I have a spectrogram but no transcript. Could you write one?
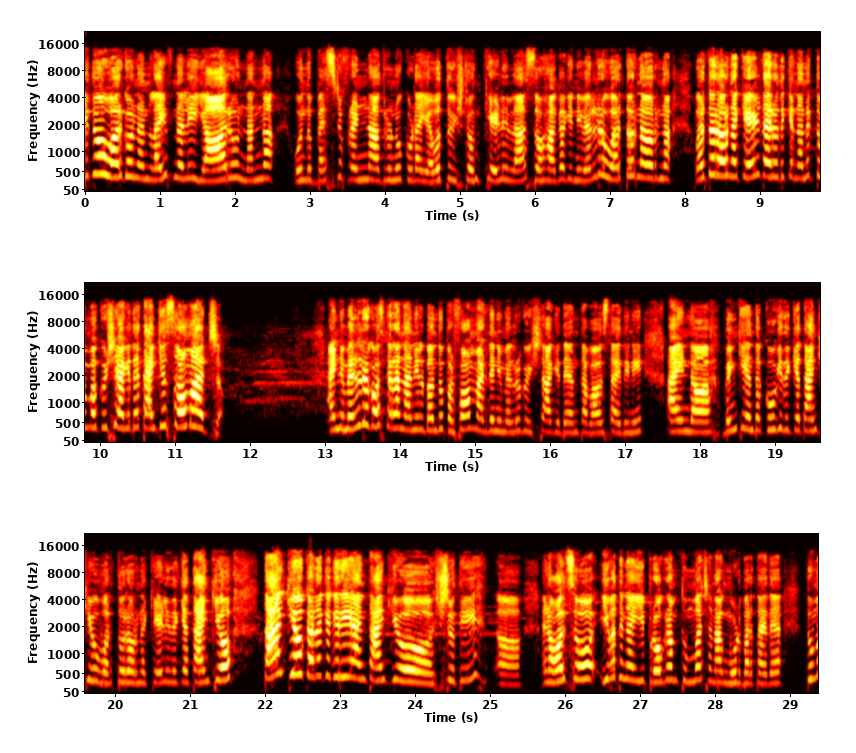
ಇದುವರೆಗೂ ನನ್ನ ಲೈಫ್ನಲ್ಲಿ ಯಾರು ನನ್ನ ಒಂದು ಬೆಸ್ಟ್ ಫ್ರೆಂಡ್ ಆದ್ರೂ ಕೂಡ ಯಾವತ್ತೂ ಇಷ್ಟೊಂದು ಕೇಳಿಲ್ಲ. ಸೊ ಹಾಗಾಗಿ ನೀವೆಲ್ಲರೂ ವರ್ತೂರ್ನವ್ರನ್ನ ವರ್ತೂರ್ ಅವ್ರನ್ನ ಕೇಳ್ತಾ ಇರೋದಕ್ಕೆ ನನಗೆ ತುಂಬ ಖುಷಿ ಆಗಿದೆ. Thank you so much and ನಿಮ್ಮೆಲ್ರಿಗೋಸ್ಕರ ನಾನಿಲ್ಲಿ ಬಂದು ಪರ್ಫಾರ್ಮ್ ಮಾಡಿದೆ, ನಿಮ್ಮೆಲ್ರಿಗೂ ಇಷ್ಟ ಆಗಿದೆ ಅಂತ ಭಾವಿಸ್ತಾ ಇದ್ದೀನಿ. ಆ್ಯಂಡ್ ಬೆಂಕಿ ಅಂತ ಕೂಗಿದ್ದಕ್ಕೆ ಥ್ಯಾಂಕ್ ಯು ವರ್ತೂರ್ ಅವ್ರನ್ನ ಕೇಳಿದ್ದಕ್ಕೆ thank you thank you Kanakagiri and thank you Shruti. And also ಇವತ್ತಿನ ಈ ಪ್ರೋಗ್ರಾಮ್ ತುಂಬ ಚೆನ್ನಾಗಿ ಮೂಡ್ ಬರ್ತಾ ಇದೆ. ತುಂಬ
